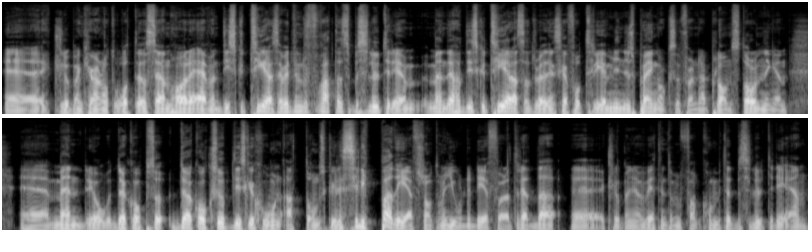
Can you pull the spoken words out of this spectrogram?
eh, klubben kan göra något åt det. Och sen har det även diskuterats, jag vet inte om det fattats beslut i det, men det har diskuterats att Reading ska få tre minuspoäng också för den här planstormningen. Eh, men det dök också, dök också upp diskussion att de skulle slippa det eftersom att de gjorde det för att rädda eh, klubben. Jag vet inte om det har kommit ett beslut i det än.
